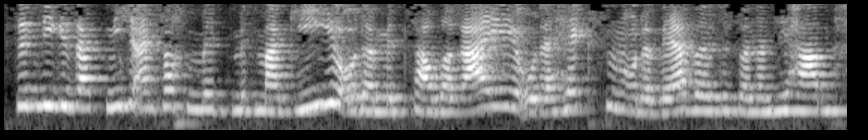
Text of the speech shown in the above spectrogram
sind wie gesagt nicht einfach mit mit Magie oder mit Zauberei oder Hexen oder Werwölfe, sondern sie haben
